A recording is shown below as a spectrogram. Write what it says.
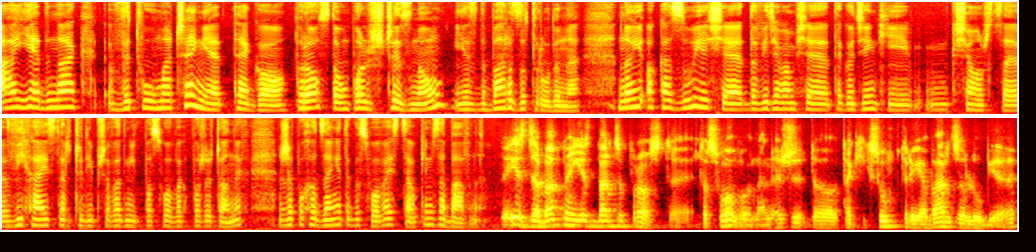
a jednak wytłumaczenie tego prostą polszczyzną jest bardzo trudne. No i okazuje się, dowiedziałam się tego dzięki mm, książce Wichajster, czyli przewodnik po słowach pożyczonych, że pochodzenie tego słowa jest całkiem zabawne. No jest zabawne i jest bardzo proste. To słowo należy do takich słów, które ja bardzo lubię,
